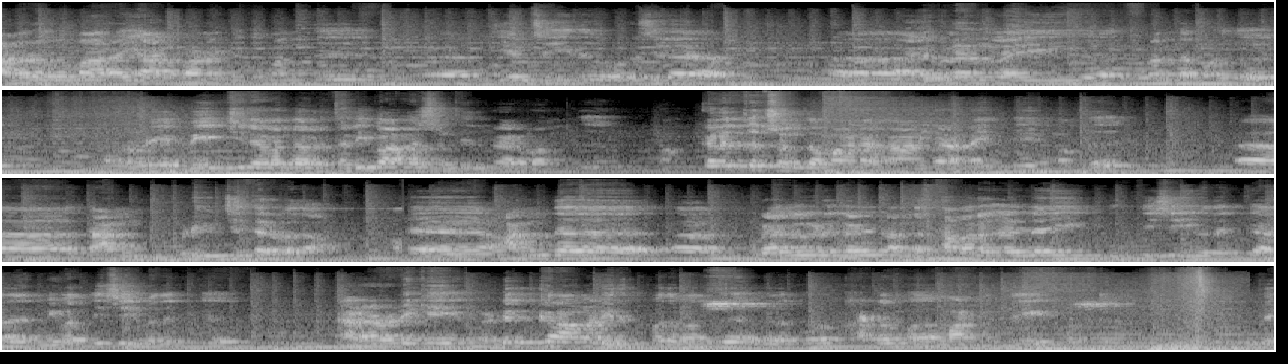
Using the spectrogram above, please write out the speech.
அனுரகுமார யாழ்ப்பாணத்துக்கு வந்து விஜயம் செய்து ஒரு சில அலுவலர்களை அலுவலகங்களை துறந்த பொழுது அவருடைய பேச்சில் வந்து அவர் தெளிவாக சொல்லியிருக்கிறார். வந்து மக்களுக்கு சொந்தமான காணிகள் அனைத்தையும் வந்து தான் விடுவிச்சு தருவதாகும். அந்த முறைகேடுகள் அந்த தவறுகளை பூர்த்தி செய்வதற்கு அதை நிவர்த்தி செய்வதற்கு நடவடிக்கை எடுக்காமல் இருப்பது வந்து எங்களுக்கு ஒரு கடும் மாற்றத்தை ஏற்படுத்தும் இந்த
